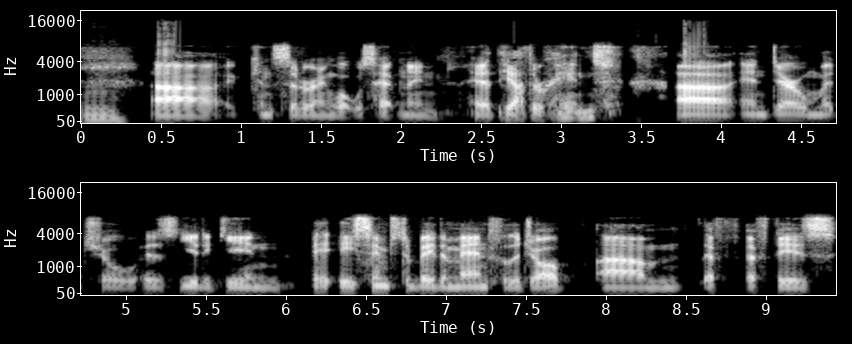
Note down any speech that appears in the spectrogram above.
mm. uh, considering what was happening at the other end. Uh, and Daryl Mitchell has yet again, he, he, seems to be the man for the job. Um, if, if there's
